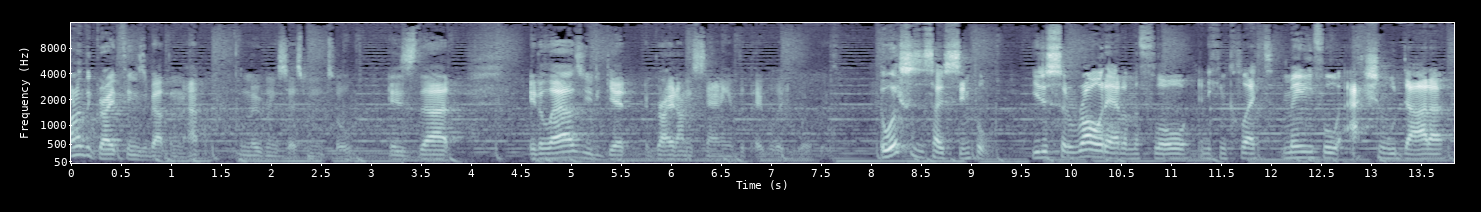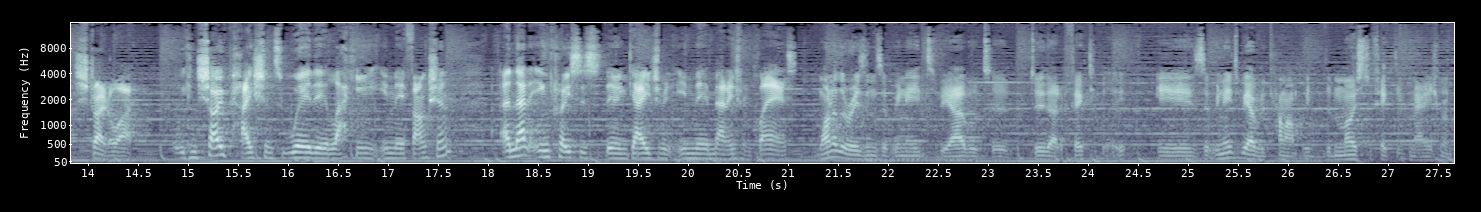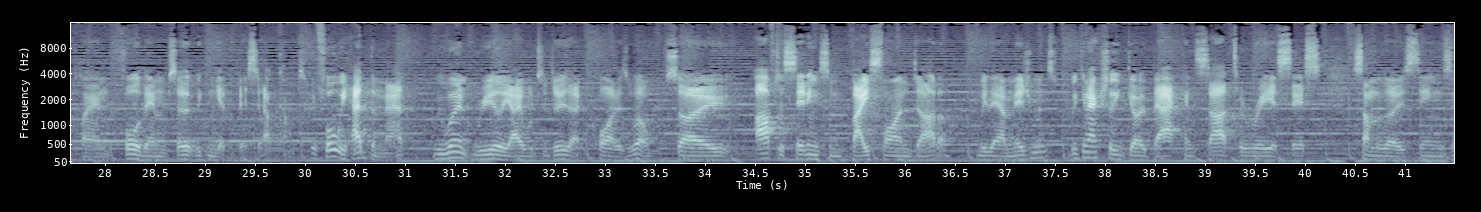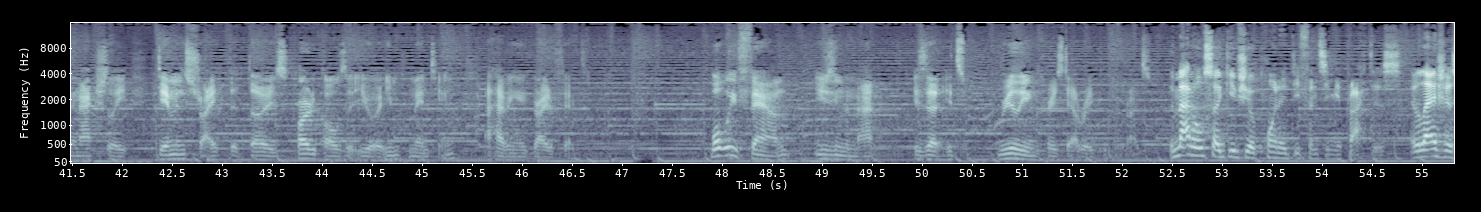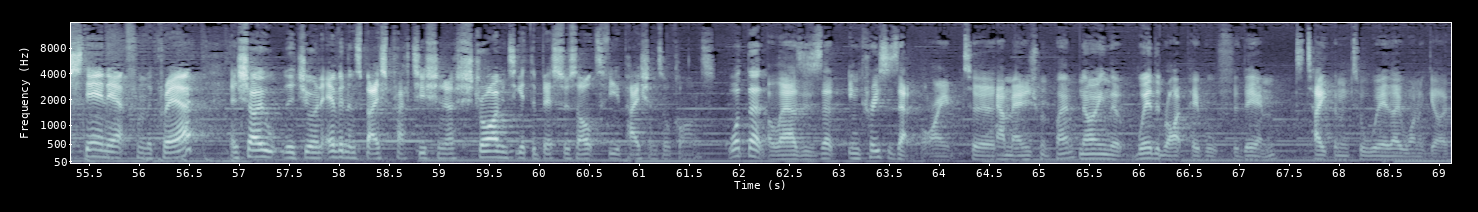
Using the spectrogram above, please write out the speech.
One of the great things about the MAT, the movement assessment tool, is that it allows you to get a great understanding of the people that you work with. It works because it's so simple. You just sort of roll it out on the floor and you can collect meaningful, actionable data straight away. We can show patients where they're lacking in their function and that increases their engagement in their management plans. One of the reasons that we need to be able to do that effectively is that we need to be able to come up with the most effective management plan for them so that we can get the best outcomes. Before we had the MAT, we weren't really able to do that quite as well. So after setting some baseline data with our measurements, we can actually go back and start to reassess some of those things and actually demonstrate that those protocols that you are implementing are having a great effect. What we've found using the MAT is that it's really increased our rebooking rates. The MAT also gives you a point of difference in your practice. It allows you to stand out from the crowd and show that you're an evidence based practitioner striving to get the best results for your patients or clients. What that allows is that increases that buy in to our management plan, knowing that we're the right people for them to take them to where they want to go.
